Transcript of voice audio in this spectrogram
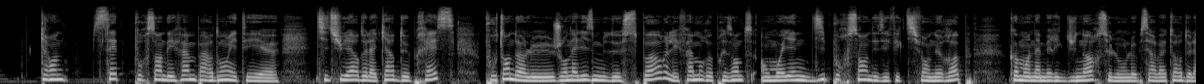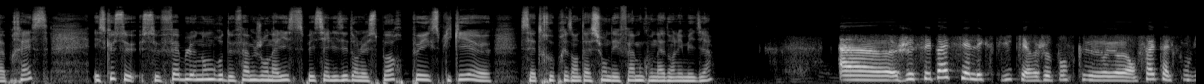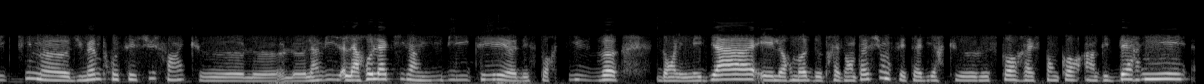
47% des femmes pardon, étaient euh, titulaires de la carte de presse. Pourtant, dans le journalisme de sport, les femmes représentent en moyenne 10% des effectifs en Europe, comme en Amérique du Nord, selon l'Observatoire de la presse. Est-ce que ce, faible nombre de femmes journalistes spécialisées dans le sport peut expliquer euh, cette représentation des femmes qu'on a dans les médias? Euh, je ne sais pas si elle l'explique. Je pense que euh, en fait, elles sont victimes euh, du même processus hein, que la relative invisibilité des sportives dans les médias et leur mode de présentation. C'est-à-dire que le sport reste encore un des derniers,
